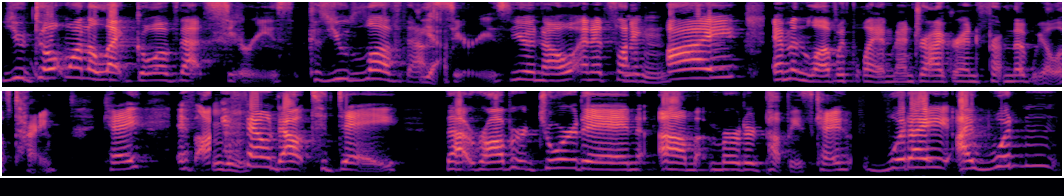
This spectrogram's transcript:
You don't want to let go of that series because you love that yeah. series, you know? And it's like, mm-hmm. I am in love with Lan Mandragoran from the Wheel of Time. Okay. If I mm-hmm. found out today that Robert Jordan um, murdered puppies. Okay, would I? I wouldn't.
